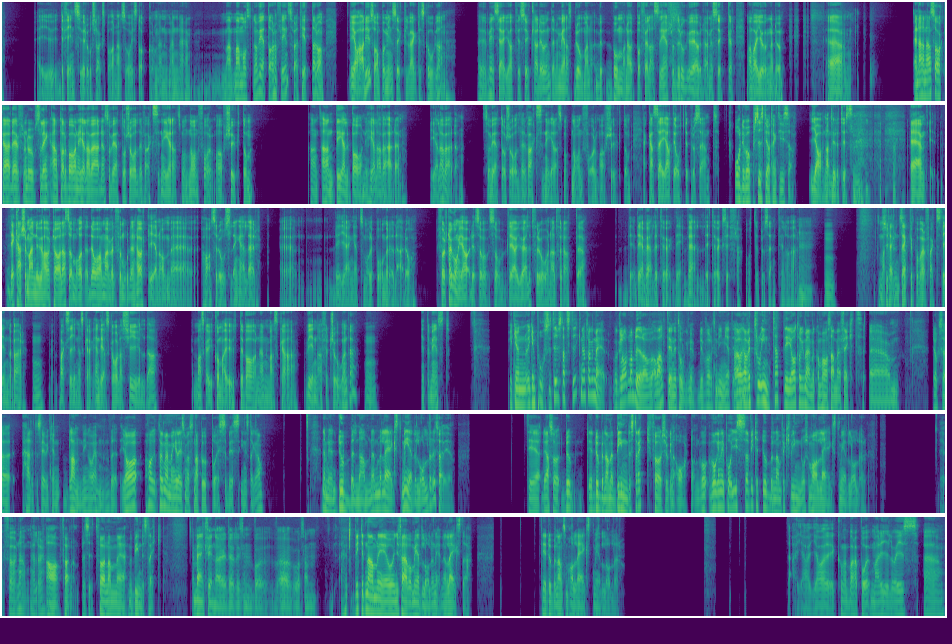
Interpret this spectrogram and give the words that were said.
Ju, det finns ju i Roslagsbanan så i Stockholm, men, men eh, man, man måste nog veta var de finns för att hitta dem. Jag hade ju sån på min cykelväg till skolan. Det minns jag ju att vi cyklade under medan bommarna, höll på att fällas ner, så drog vi över där med cykel. Man var ju ung och dum. Eh, en annan sak här, det är från Rosling. Antal barn i hela världen som vid ett års ålder vaccinerats mot någon form av sjukdom. An, andel barn i hela världen, hela världen, som vid ett års ålder vaccinerats mot någon form av sjukdom. Jag kan säga att det är 80 procent. Och det var precis det jag tänkte gissa. Ja, naturligtvis. Mm. Eh, det kanske man nu har hört talas om och då har man väl förmodligen hört det genom eh, Hans Rosling eller eh, det gänget som håller på med det där då. Första gången jag hörde det så, så blev jag ju väldigt förvånad för att det, det, är väldigt hög, det är en väldigt hög siffra, 80 procent i hela världen. mm. Om man tänk, tänker på vad det faktiskt innebär. Mm. Vacciner ska, en del ska hållas kylda, man ska ju komma ut till barnen, man ska vinna förtroende, Mm. inte minst. Vilken, vilken positiv statistik ni har tagit med er. Vad glad man blir av, av allt det ni tog nu. Det var liksom inget. Ja. Jag, jag vet, tror inte att det jag har tagit med mig kommer ha samma effekt. Ehm, det är också härligt att se vilken blandning av ämnen det blir. Jag har tagit med mig en grej som jag snappade upp på SCBs Instagram. Nämligen dubbelnamnen med lägst medelålder i Sverige. Det, det är alltså dub, det är dubbelnamn med bindestreck för 2018. Vå- Vågar ni på att gissa vilket dubbelnamn för kvinnor som har lägst medelålder? Eh, Förnamn, eller? Ja, förnamn. Precis. Förnamn med, med bindestreck. Men kvinnor, det är liksom, som, Vilket namn är och ungefär vad medelåldern är, den lägsta? Det är dubbelnamn som har lägst medelålder. Ja, jag, jag kommer bara på Marie-Louise. eh,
